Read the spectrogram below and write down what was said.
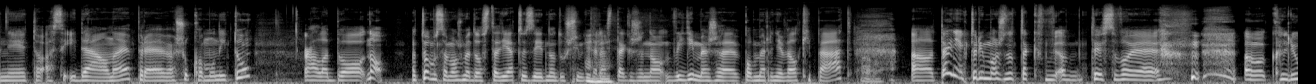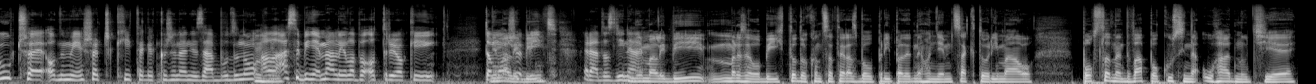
nie je to asi ideálne pre vašu komunitu. Alebo, no, tomu sa môžeme dostať, ja to zjednoduším Mhm. teraz, takže no, vidíme, že pomerne veľký pád. A, tak niektorí možno tak v- tie svoje kľúče od miešačky tak akože na ne zabudnú, ale asi by nemali, lebo o 3 roky to. Nemali môže by. byť radosť iná. Nemali by, mrzelo by ich to, dokonca teraz bol prípad jedného Nemca, ktorý mal posledné dva pokusy na uhádnutie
